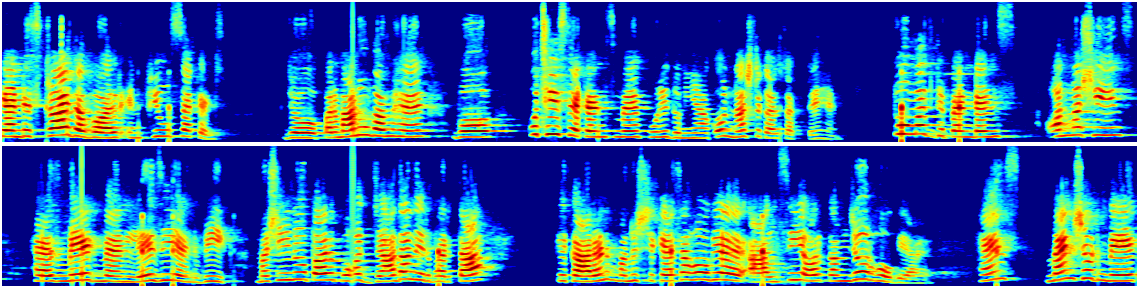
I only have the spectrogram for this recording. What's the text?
can destroy the world in few seconds जो परमाणु बम है, वो कुछ ही सेकंड्स में पूरी दुनिया को नष्ट कर सकते हैं। Too much dependence on machines has made man lazy and weak मशीनों पर बहुत ज़्यादा निर्भरता के कारण मनुष्य कैसा हो गया है? आलसी और कमज़ोर हो गया है। Hence man should make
